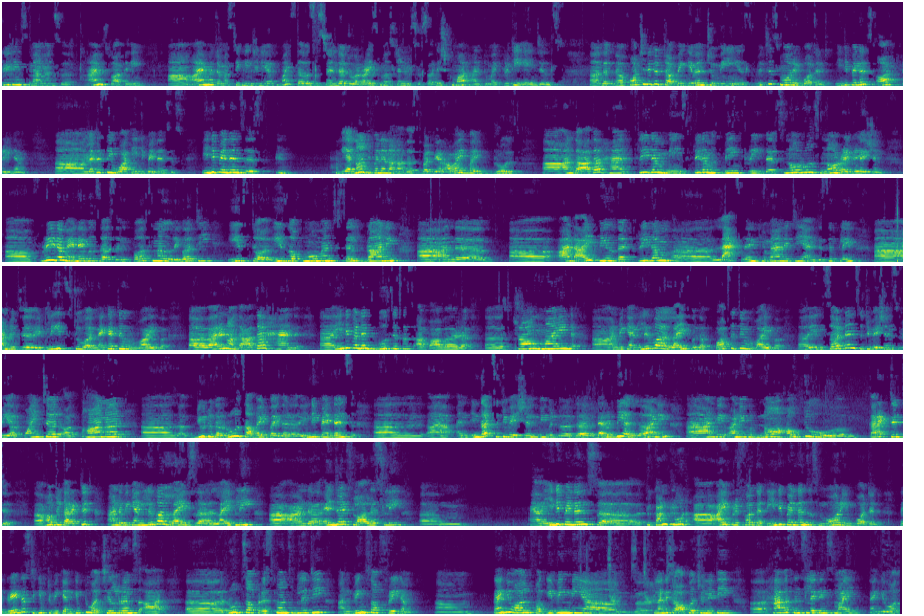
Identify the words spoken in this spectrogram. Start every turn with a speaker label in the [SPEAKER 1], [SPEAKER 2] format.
[SPEAKER 1] Greetings, ma'am and sir. I am Swathini. Uh, I am a domestic engineer. My service is rendered to a rice merchant, Mr. Sadish Kumar, and to my pretty angels. Uh, the uh, fortunate topic given to me is which is more important, independence or freedom? Uh, let us see what independence is. Independence is we are not dependent on others, but we are abide by rules. Uh, on the other hand, freedom means freedom is being free. There's no rules, no regulation. Uh, freedom enables us in personal liberty, ease, to, ease of movement, self-governing, uh, and uh, uh, and I feel that freedom uh, lacks in humanity and discipline, uh, and it, it leads to a negative vibe. Uh, wherein on the other hand, uh, independence boosts us up our uh, strong mind uh, and we can live our life with a positive vibe. Uh, in certain situations, we are pointed or cornered uh, due to the rules abide by the independence. Uh, uh, and in that situation, we would uh, there, there would be a learning uh, and we and we would know how to um, correct it uh, how to correct it and we can live our lives uh, lively uh, and uh, enjoy flawlessly um, uh, independence uh, to conclude uh, i prefer that independence is more important. The greatest gift we can give to our children are uh, roots of responsibility and wings of freedom. Um, thank you all for giving me a, a splendid opportunity. Uh, have a scintillating smile. Thank you all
